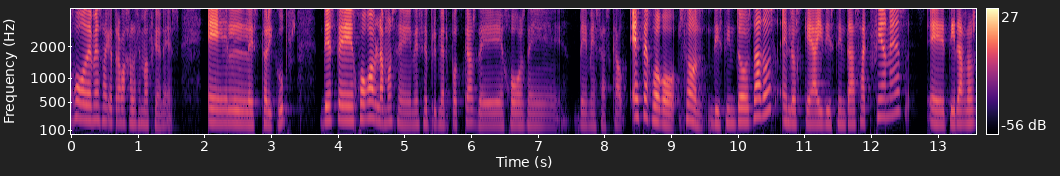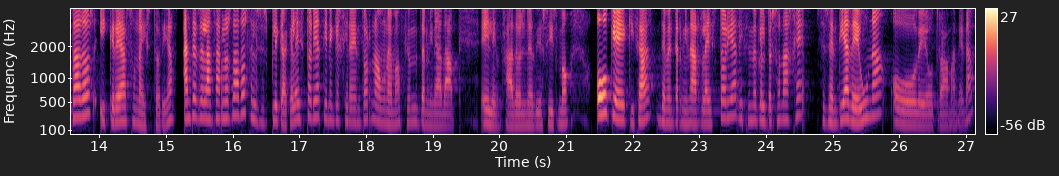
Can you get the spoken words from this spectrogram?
juego de mesa que trabaja las emociones, el Story Cups. De este juego hablamos en ese primer podcast de juegos de, de, mesa Scout. Este juego son distintos dados en los que hay distintas acciones eh, tiras los dados y creas una historia. Antes de lanzar los dados se les explica que la historia tiene que girar en torno a una emoción determinada, el enfado, el nerviosismo, o que quizás deben terminar la historia diciendo que el personaje se sentía de una o de otra manera.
